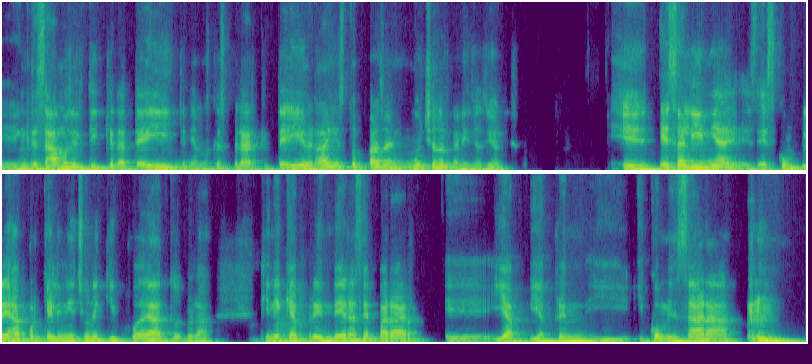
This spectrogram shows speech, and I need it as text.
eh, ingresábamos el ticket a TI, teníamos que esperar que TI, ¿verdad? Y esto pasa en muchas organizaciones. esa línea es, es, compleja porque al inicio un equipo de datos, ¿verdad? Tiene que aprender a separar y, a, y, y, y comenzar a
